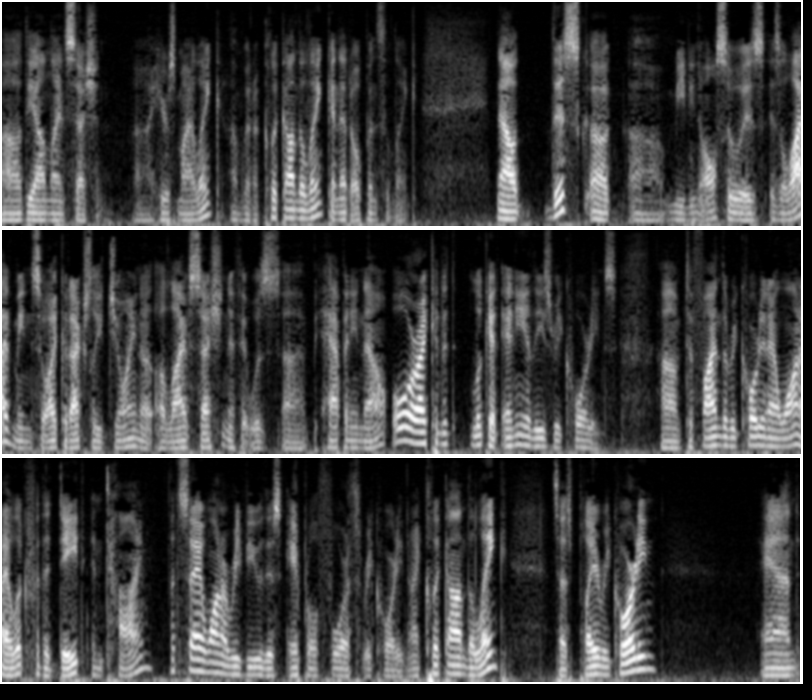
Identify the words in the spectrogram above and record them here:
uh, the online session. Uh, here's my link. I'm going to click on the link and that opens the link. Now this uh, uh, meeting also is, is a live meeting so I could actually join a, a live session if it was uh, happening now or I could look at any of these recordings. Um, to find the recording I want, I look for the date and time. Let's say I want to review this April 4th recording. I click on the link, it says play recording, and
